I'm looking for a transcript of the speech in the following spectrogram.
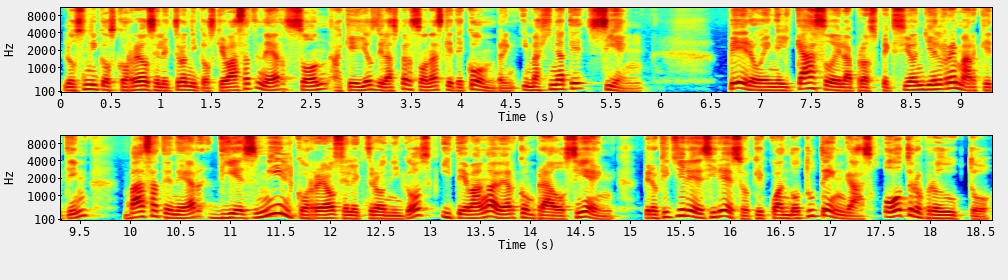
los únicos correos electrónicos que vas a tener son aquellos de las personas que te compren. Imagínate 100. Pero en el caso de la prospección y el remarketing, vas a tener 10.000 correos electrónicos y te van a haber comprado 100. Pero ¿qué quiere decir eso? Que cuando tú tengas otro producto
